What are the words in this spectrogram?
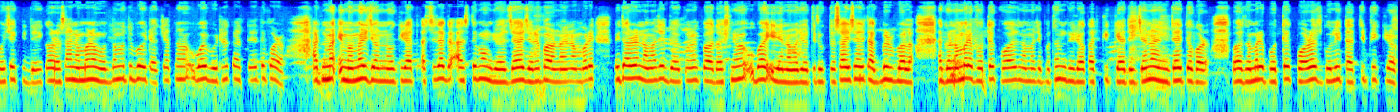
বসে একটি দেরি করা, ছয় নম্বরে মধ্যমতি বৈঠক, সাত নম্বর উভয় বৈঠক আস্তে আস্তে পড়া আট নম্বর ইমামের জন্য কিরাত, আস্তে জায়গা, আস্তে এবং জয় জোরে পড়া। নয় নম্বরে ভিতরে নামাজের দয় কুনুত পড়া দশ নম্বরে উভয় ঈদের নামাজে অতিরিক্ত ছয় ছয় তাকবির বলা। এগারো নম্বরে প্রত্যেক ফরজ নামাজে প্রথম দুই রাকাতকে কিয়াতের জন্য নির্ধারিত করা? পাঁচ নম্বরে প্রত্যেক ফরজ গুলি তারতিব ঠিক রাখা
